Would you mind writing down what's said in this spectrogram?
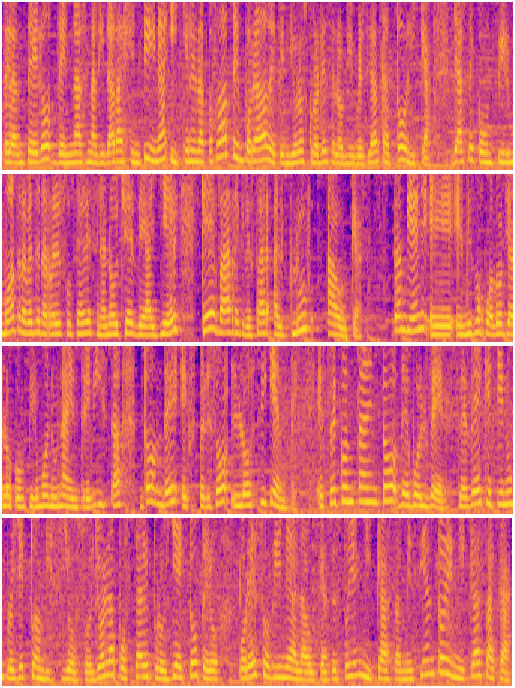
delantero de nacionalidad argentina y quien en la pasada temporada defendió los colores de la Universidad Católica. Ya se confirmó a través de las redes sociales en la noche de ayer que va a regresar al club Aucas. También eh, el mismo jugador ya lo confirmó en una entrevista donde expresó lo siguiente, estoy contento de volver, se ve que tiene un proyecto ambicioso, yo le aposté al proyecto, pero por eso vine a Laucas, estoy en mi casa, me siento en mi casa acá,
